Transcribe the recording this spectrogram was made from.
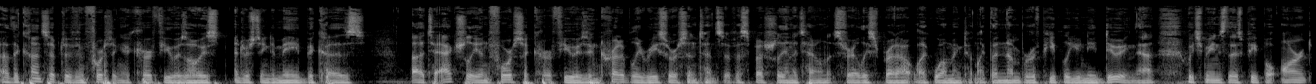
Uh, the concept of enforcing a curfew is always interesting to me because uh, to actually enforce a curfew is incredibly resource intensive, especially in a town that's fairly spread out like Wilmington. Like the number of people you need doing that, which means those people aren't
